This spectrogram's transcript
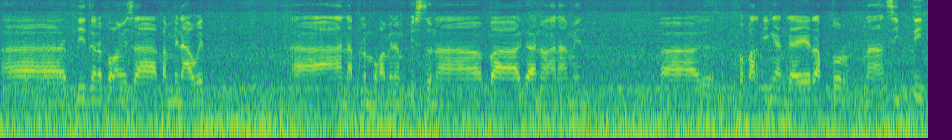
At dito na po kami sa Kaminawit. Ah, hanap lang po kami ng pisto na pag ano namin pag paparkingan kay Raptor na safety.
